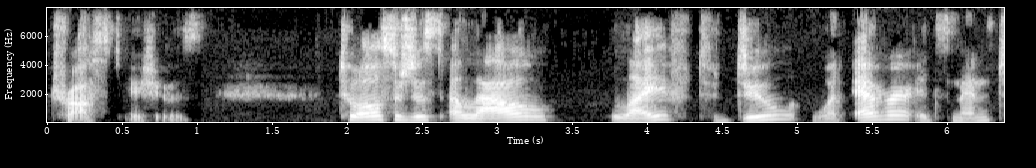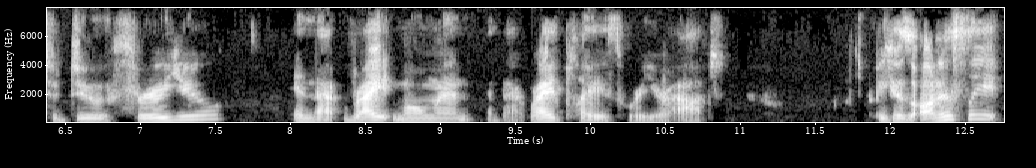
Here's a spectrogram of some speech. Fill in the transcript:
trust issues. To also just allow life to do whatever it's meant to do through you in that right moment, in that right place where you're at. Because honestly,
